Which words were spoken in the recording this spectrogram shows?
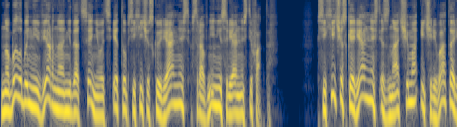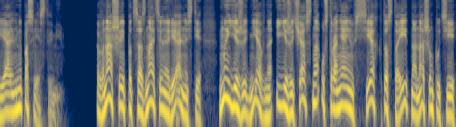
Но было бы неверно недооценивать эту психическую реальность в сравнении с реальностью фактов психическая реальность значима и чревата реальными последствиями. В нашей подсознательной реальности мы ежедневно и ежечасно устраняем всех, кто стоит на нашем пути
